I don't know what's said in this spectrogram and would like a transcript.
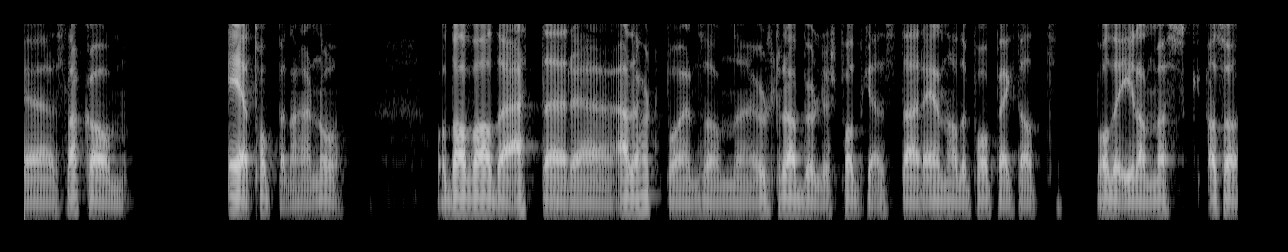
eh, snakka om er toppen her nå? Og da var det etter Jeg hadde hørt på en sånn ultrabullish podcast der en hadde påpekt at både Elon Musk Altså,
